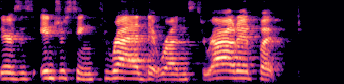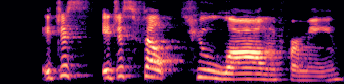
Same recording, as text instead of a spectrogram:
there's this interesting thread that runs throughout it, but it just it just felt too long for me.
